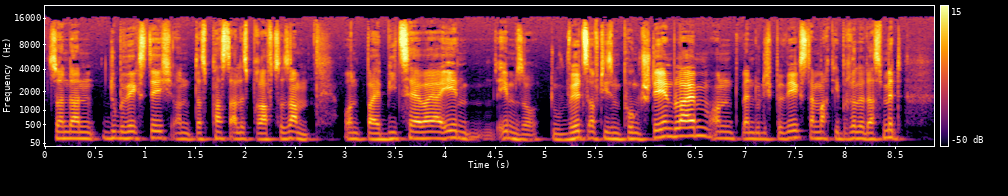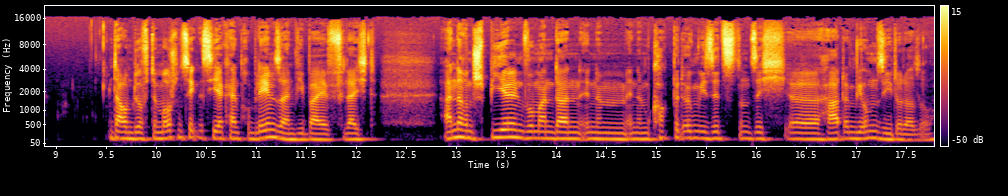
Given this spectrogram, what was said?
Sondern du bewegst dich und das passt alles brav zusammen. Und bei Beat Saber ja eben, ebenso. Du willst auf diesem Punkt stehen bleiben und wenn du dich bewegst, dann macht die Brille das mit. Darum dürfte Motion Sickness hier kein Problem sein, wie bei vielleicht anderen Spielen, wo man dann in einem, in einem Cockpit irgendwie sitzt und sich äh, hart irgendwie umsieht oder so.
